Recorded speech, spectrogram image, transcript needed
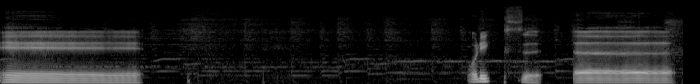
えー、オリックス、えー、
